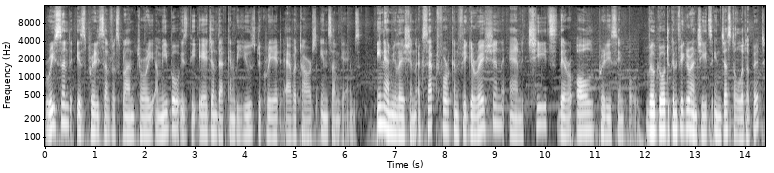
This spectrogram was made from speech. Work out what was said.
Recent is pretty self-explanatory, Amiibo is the agent that can be used to create avatars in some games. In emulation, except for configuration and cheats, they're all pretty simple. We'll go to configure and cheats in just a little bit.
